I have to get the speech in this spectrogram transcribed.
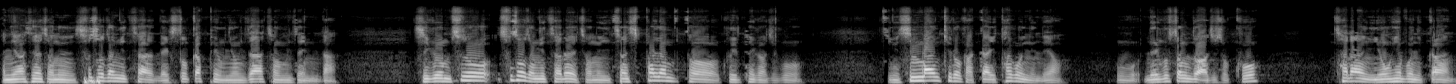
안녕하세요. 저는 수소 전기차 넥소 카페 운영자 정문재입니다. 지금 수소, 수소 전기차를 저는 2018년부터 구입해가지고 지금 10만 킬로 가까이 타고 있는데요. 어, 내구성도 아주 좋고 차량 이용해 보니까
